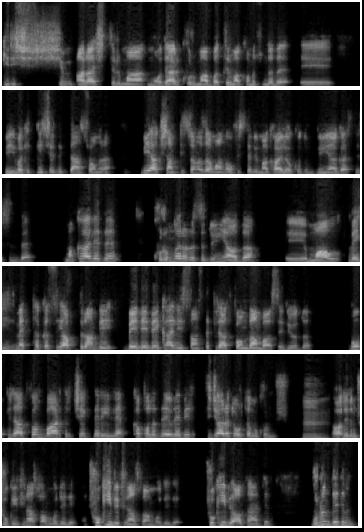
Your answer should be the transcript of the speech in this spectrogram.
girişim, araştırma, model kurma, batırma konusunda da e, bir vakit geçirdikten sonra bir akşam Pisona zamanı ofiste bir makale okudum. Dünya Gazetesi'nde. Makalede kurumlar arası dünyada e, mal ve hizmet takası yaptıran bir BDDK lisanslı platformdan bahsediyordu. Bu platform barter çekleriyle kapalı devre bir ticaret ortamı kurmuş. Hmm. Ya dedim çok iyi finansman modeli. Çok iyi bir finansman modeli. Çok iyi bir alternatif. Bunun dedim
